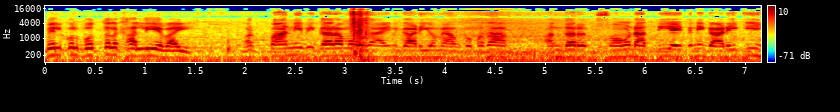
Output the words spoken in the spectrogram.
बिल्कुल बोतल खाली है भाई। और पानी भी गर्म हो रहा है इन गाड़ियों में आपको पता अंदर साउंड आती है इतनी गाड़ी की।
